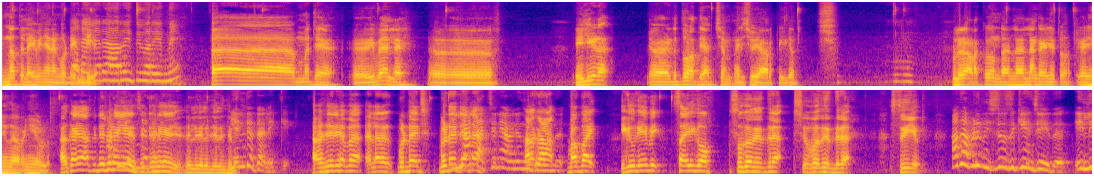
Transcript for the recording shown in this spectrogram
ഇന്നത്തെ ലൈവ് ഞാൻ അങ്ങോട്ട് എൻഡ് ചെയ്യാം. മറ്റേ ഇവല്ലേ എലിയുടെ എടുത്തു വളർത്തിയ അച്ഛൻ മരിച്ചുപോയി ആർ പി പുള്ളിയുടെ അടക്കം ഉണ്ടല്ല എല്ലാം കഴിഞ്ഞിട്ട് കഴിഞ്ഞത് ഇറങ്ങിയുള്ളൂ. അത് കഴിഞ്ഞ സിറ്റുവേഷൻ കഴിഞ്ഞു സിറ്റുവേഷൻ കഴിഞ്ഞു. ചെല്ലു ചെല്ലു ചെല്ലു ചെല്ലു. തലയ്ക്ക്. അപ്പൊ ശരി അപ്പൊ എല്ലാരും ഗുഡ് നൈറ്റ് ഗുഡ് നൈറ്റ് അച്ഛനെ അവനൊന്ന് bye bye eagle gaming signing off സുഖനിദ്ര ശുഭനിദ്ര ശ്രീയും അത് അവൾ വിശ്വസിക്കുകയും ചെയ്ത്. എലി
